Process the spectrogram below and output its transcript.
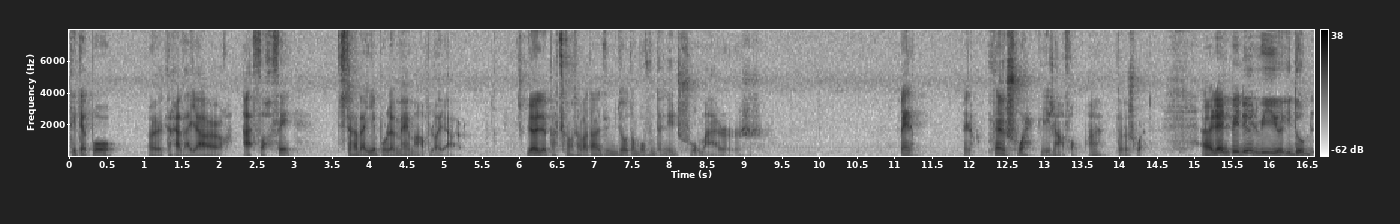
tu n'étais pas un travailleur à forfait, tu travaillais pour le même employeur. Là, le Parti conservateur dit, nous autres, on va vous donner du chômage. Mais non, mais non. C'est un choix que les gens font. Hein? C'est un choix. Euh, le NPD, lui, euh, il double.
